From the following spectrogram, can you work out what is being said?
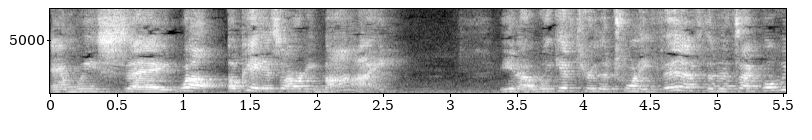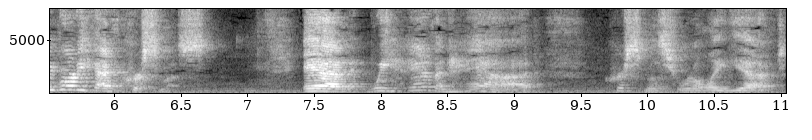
and we say, well, okay, it's already by. You know, we get through the 25th and it's like, well, we've already had Christmas. And we haven't had Christmas really yet.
